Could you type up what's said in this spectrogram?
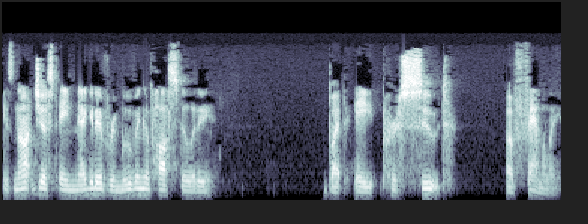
is not just a negative removing of hostility, but a pursuit of family.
